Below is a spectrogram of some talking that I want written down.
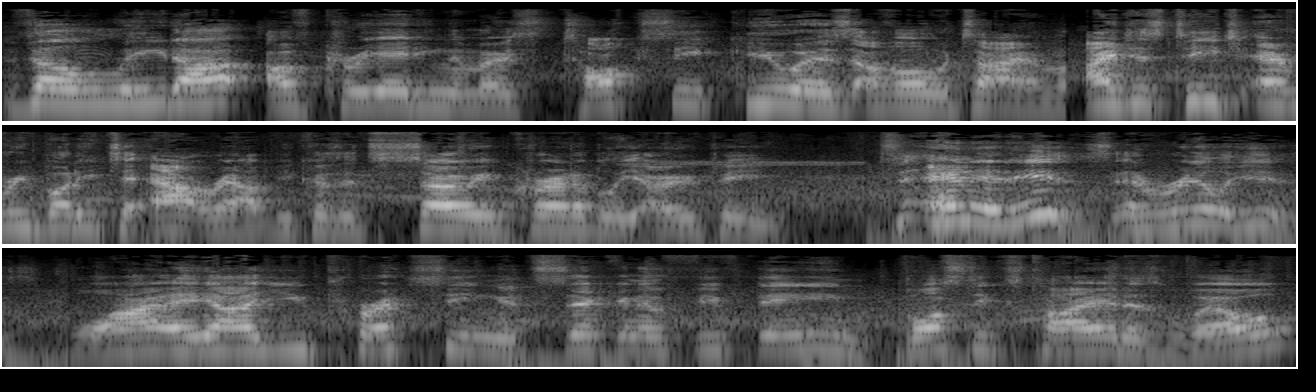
the leader of creating the most toxic viewers of all time. I just teach everybody to out route because it's so incredibly OP. And it is, it really is. Why are you pressing at second and 15? Bostic's tired as well.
